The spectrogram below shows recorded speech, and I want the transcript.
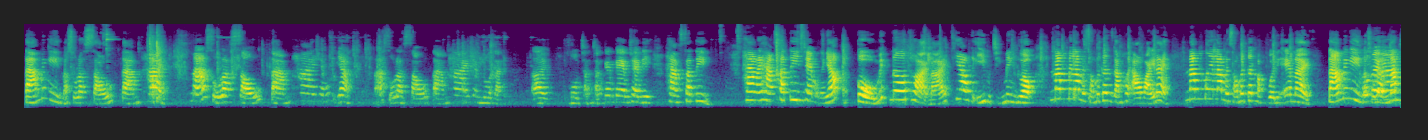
80.000 mã số là 682 mã số là 682 cho em chị nha? Mã số là 682 cho em luôn này. Đây một trắng trắng kem kem cho em đi. Hàng satin. Hàng này hàng satin cho em mọi người nhá. Cổ mixner thoải mái, theo cái ý của chính mình được. 55 đến 60 cân dáng hơi áo váy này. 55 đến 60 cân mặc vừa những em này 80 nghìn mã số là 5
